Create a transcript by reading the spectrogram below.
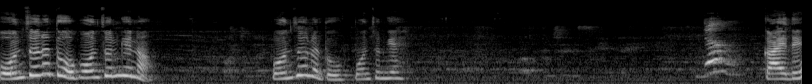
पोंचू ना तू, पोंचून घे ना। पोंचू ना तू, पोंचून घे काय दे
